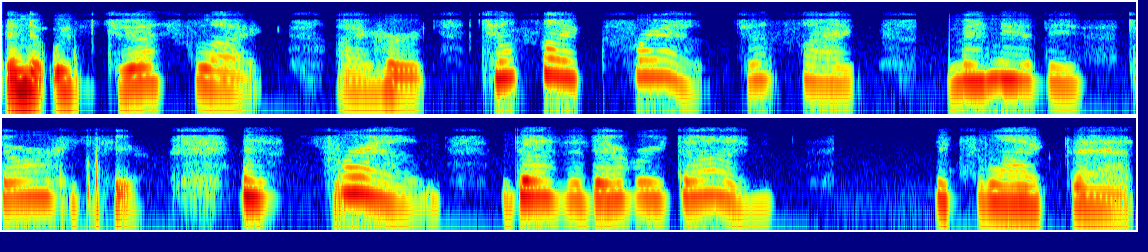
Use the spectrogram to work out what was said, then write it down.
And it was just like I heard, just like Fran, just like many of these stories here. His friend does it every time. It's like that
